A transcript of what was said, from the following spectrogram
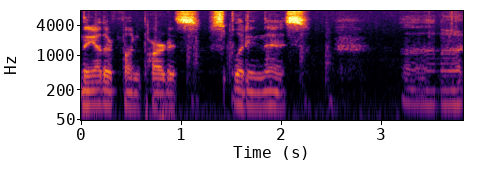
the other fun part is splitting this. Uh...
